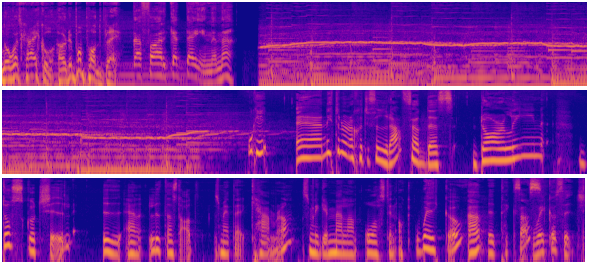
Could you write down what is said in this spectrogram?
Något Kaiko, hör du på Podplay. Därför är gardinerna. Okej. Eh, 1974 föddes Darlene Doscochil i en liten stad som heter Cameron som ligger mellan Austin och Waco i Texas. Waco Siege.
